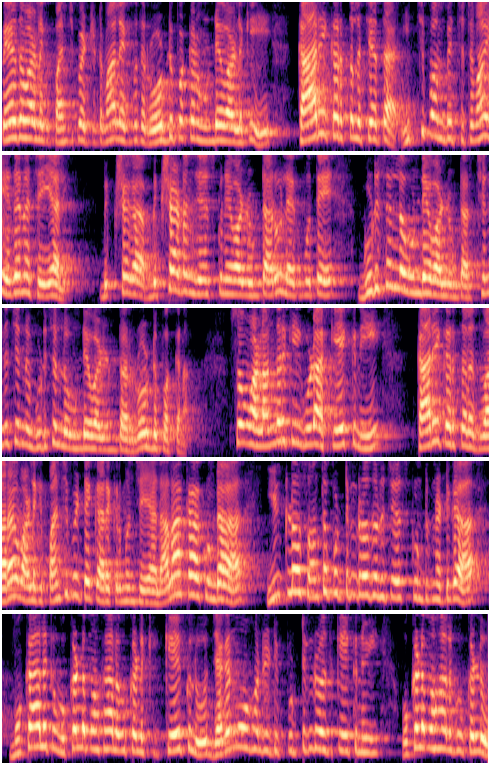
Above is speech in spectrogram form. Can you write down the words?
పేదవాళ్ళకి పంచిపెట్టడమా లేకపోతే రోడ్డు పక్కన ఉండే వాళ్ళకి కార్యకర్తల చేత ఇచ్చి పంపించటమా? ఏదైనా చేయాలి. భిక్షగా భిక్షాటం చేసుకునే వాళ్ళు ఉంటారు. లేకపోతే గుడిసెల్లో ఉండేవాళ్ళు ఉంటారు. చిన్న చిన్న గుడిసెల్లో ఉండేవాళ్ళు ఉంటారు రోడ్డు పక్కన. సో వాళ్ళందరికీ కూడా ఆ కేక్ని కార్యకర్తల ద్వారా వాళ్ళకి పంచిపెట్టే కార్యక్రమం చేయాలి. అలా కాకుండా ఇంట్లో సొంత పుట్టినరోజులు చేసుకుంటున్నట్టుగా ముఖాలకు ఒకళ్ళ ముఖాలు ఒకళ్ళకి కేకులు జగన్మోహన్ రెడ్డి పుట్టినరోజు కేకుని ఒకళ్ళ మొహాలకు ఒకళ్ళు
